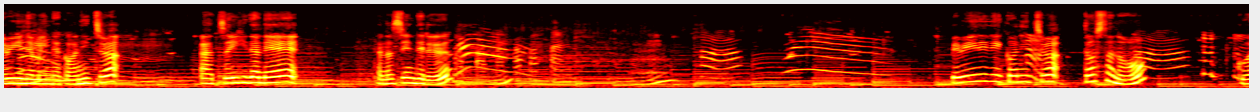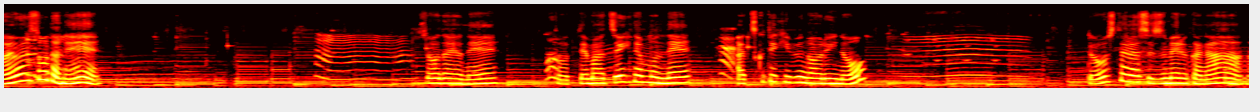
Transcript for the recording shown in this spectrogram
ベビーのみんなこんにちは。暑い日だね。楽しんでる？ベビーリリーこんにちは。どうしたの？具合悪そうだね。そうだよね。とっても暑い日だもんね。暑くて気分が悪いの？どうしたら涼めるかな？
